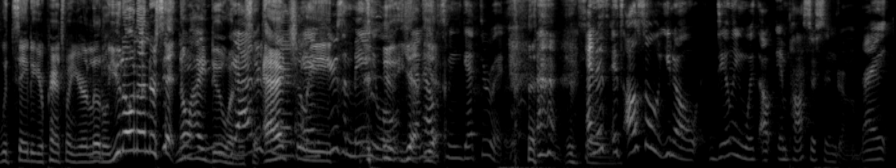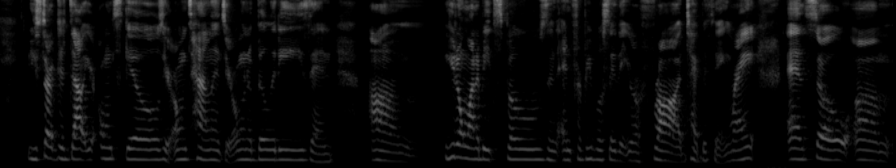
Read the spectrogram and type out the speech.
would say to your parents when you're little you don't understand no i do Yeah, I understand, understand. actually and here's a manual Yeah, that helps yeah. me get through it. It's, and it's it's also you know dealing with uh, imposter syndrome, right? You start to doubt your own skills, your own talents, your own abilities, and um, you don't want to be exposed and, and for people to say that you're a fraud type of thing, right? And so um,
